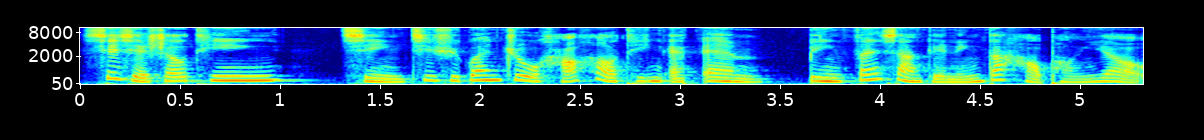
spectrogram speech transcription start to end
谢谢收听，请继续关注好好听 FM，并分享给您的好朋友。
